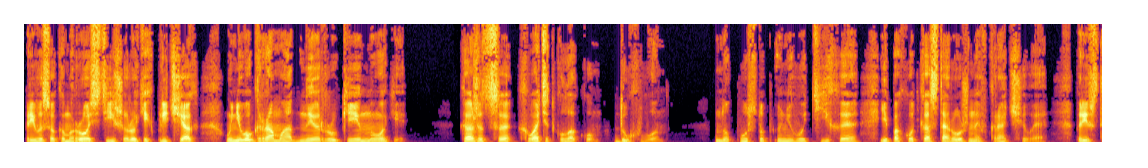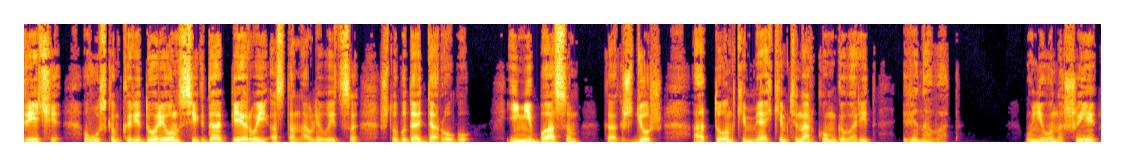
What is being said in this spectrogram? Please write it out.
При высоком росте и широких плечах у него громадные руки и ноги. Кажется, хватит кулаком, дух вон. Но поступь у него тихая и походка осторожная, вкрадчивая. При встрече в узком коридоре он всегда первый останавливается, чтобы дать дорогу и не басом, как ждешь, а тонким мягким тенарком говорит «виноват». У него на шее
